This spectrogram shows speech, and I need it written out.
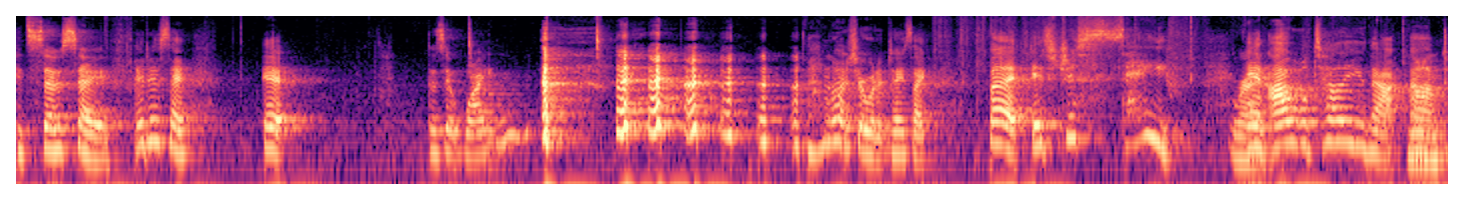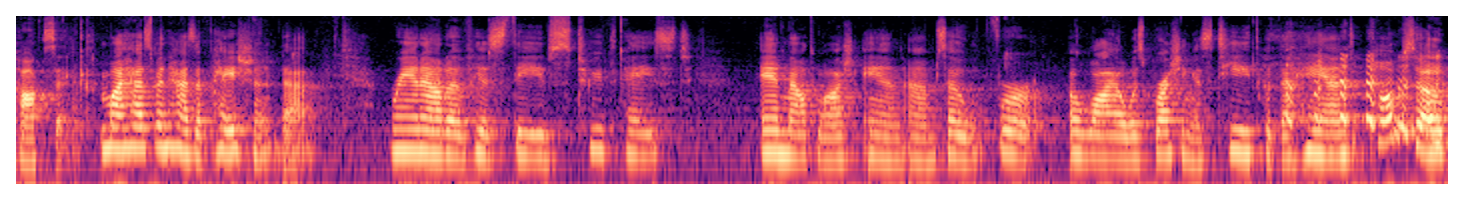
it's so safe. It is safe. It. Does it whiten? I'm not sure what it tastes like, but it's just safe. Right. And I will tell you that um, Non-toxic. my husband has a patient that ran out of his thieves toothpaste and mouthwash, and um, so for a while was brushing his teeth with the hand pump soap,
